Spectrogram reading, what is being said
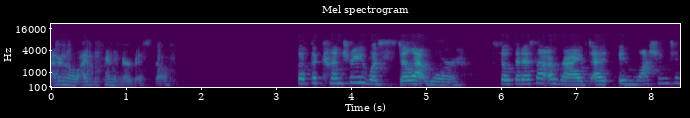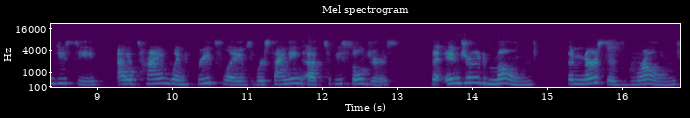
I don't know, I'd be kind of nervous though. But the country was still at war. So Teresa arrived at, in Washington, D.C. at a time when freed slaves were signing up to be soldiers the injured moaned, the nurses groaned.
